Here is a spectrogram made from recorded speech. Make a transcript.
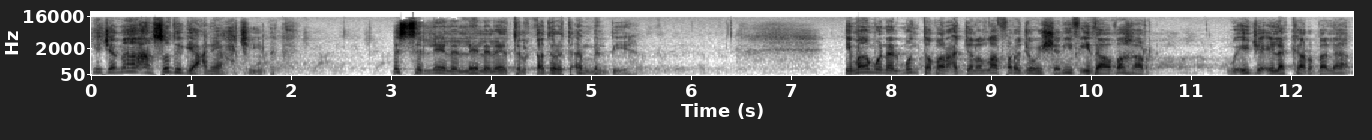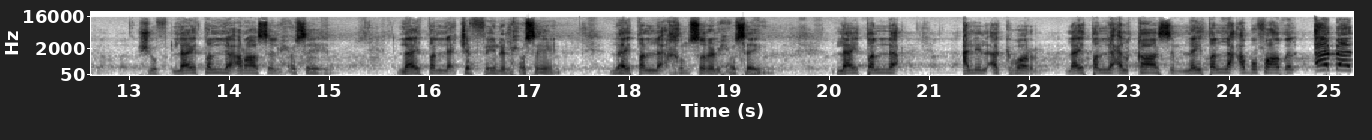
يا جماعة صدق يعني أحكي لك. بس الليلة الليلة ليلة القدر تأمل بيها. إمامنا المنتظر عجل الله فرجه الشريف إذا ظهر وإجى إلى كربلاء شوف لا يطلع راس الحسين. لا يطلع كفين الحسين لا يطلع خنصر الحسين لا يطلع علي الأكبر لا يطلع القاسم لا يطلع أبو فاضل أبد.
